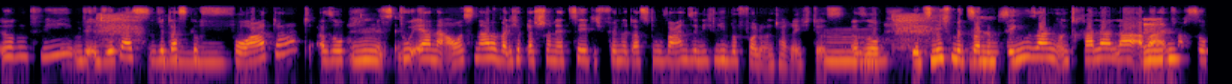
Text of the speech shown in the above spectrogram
irgendwie. Wird das, wird das hm. gefordert? Also bist du eher eine Ausnahme? Weil ich habe das schon erzählt, ich finde, dass du wahnsinnig liebevoll unterrichtest. Mm. Also hm. jetzt nicht mit so einem Singsang und Tralala, aber einfach so,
